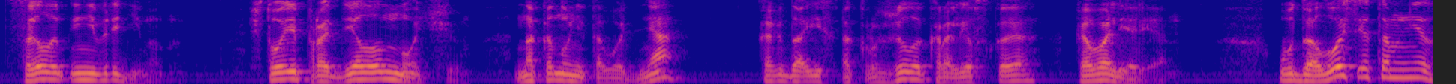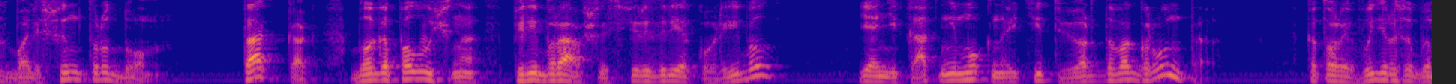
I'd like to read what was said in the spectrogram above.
целым и невредимым, что и проделал ночью, накануне того дня, когда их окружила королевская кавалерия. Удалось это мне с большим трудом, так как, благополучно перебравшись через реку Рибл, я никак не мог найти твердого грунта, который выдержал бы,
